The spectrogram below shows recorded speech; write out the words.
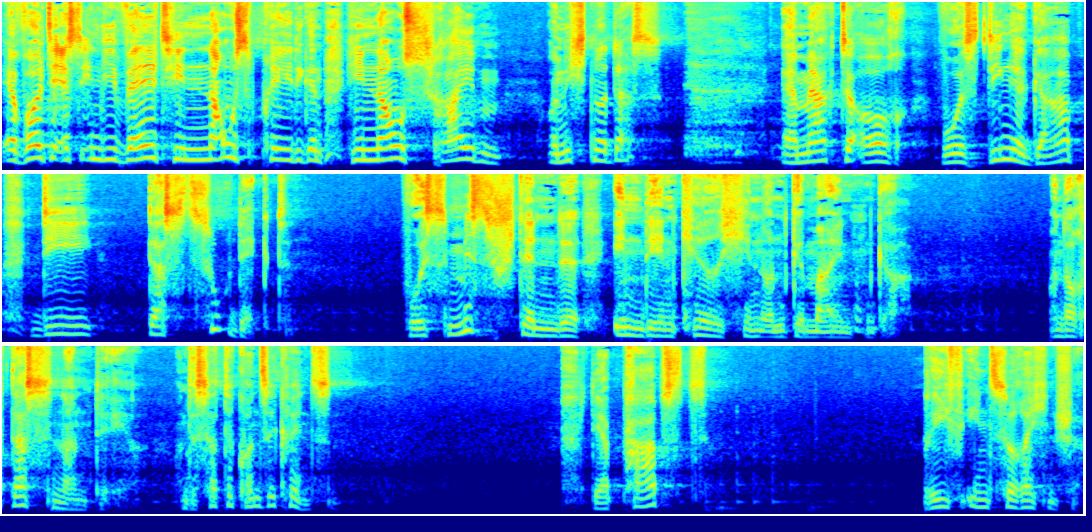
Er wollte es in die Welt hinauspredigen, hinausschreiben. Und nicht nur das. Er merkte auch, wo es Dinge gab, die das zudeckten, wo es Missstände in den Kirchen und Gemeinden gab. Und auch das nannte er. Und es hatte Konsequenzen. Der Papst rief ihn zur Rechenschaft.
